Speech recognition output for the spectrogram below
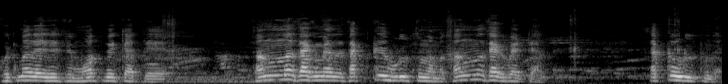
కొత్తిమీర వేసేసి మూత పెట్టేస్తే సన్న సెగ మీద చక్కగా ఉడుకుతుందమ్మ సన్న సెగ పెట్టాలి. చక్కగా ఉడుకుతుంది.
